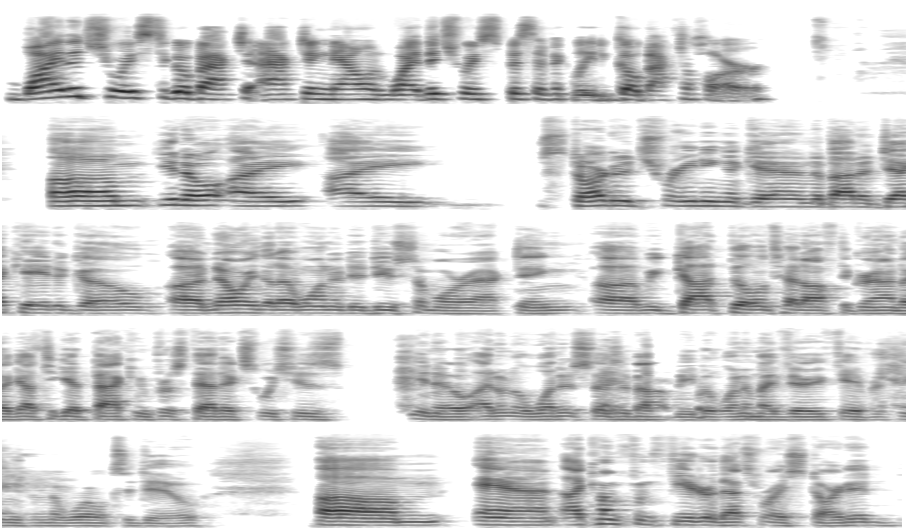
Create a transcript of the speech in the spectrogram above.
Why the choice to go back to acting now, and why the choice specifically to go back to horror? Um, you know, I I started training again about a decade ago, uh, knowing that I wanted to do some more acting. Uh, we got Bill and Ted off the ground. I got to get back in prosthetics, which is, you know, I don't know what it says about me, but one of my very favorite things in the world to do. Um, and I come from theater. That's where I started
